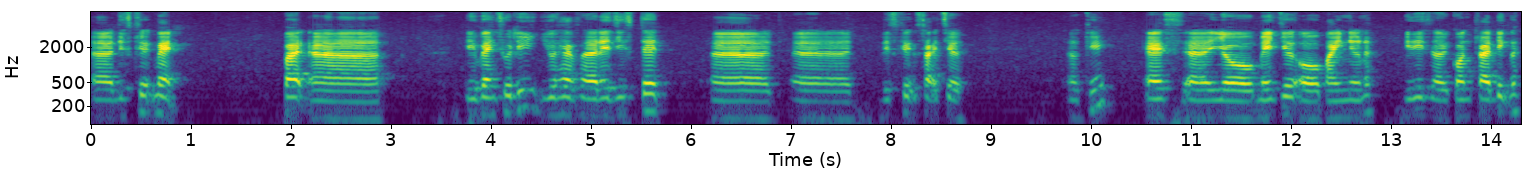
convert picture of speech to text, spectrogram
uh, discrete math, but uh, eventually you have a registered uh, uh, discrete structure. Okay, as uh, your major or minor lah. It is a contradict lah.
